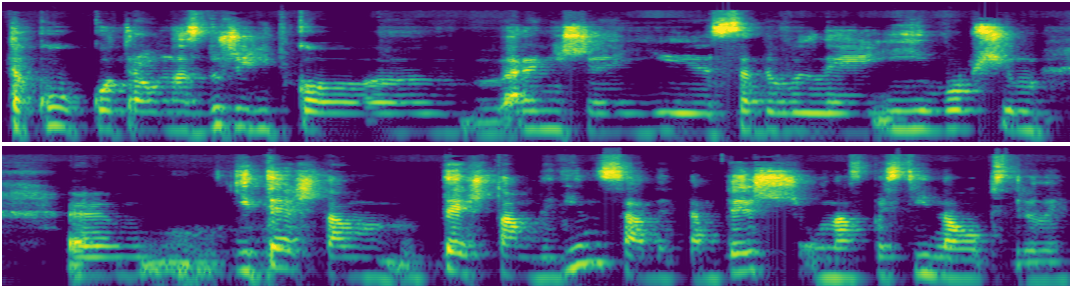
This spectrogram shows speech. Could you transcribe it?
таку, котра у нас дуже рідко е, раніше її садовили. І, в общем, е, і теж там, теж там, де він садить, там теж у нас постійно обстріли.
